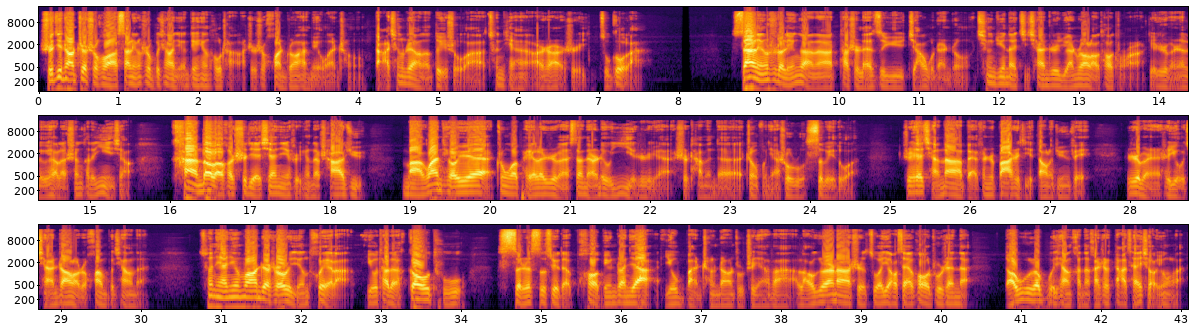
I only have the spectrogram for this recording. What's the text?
实际上这时候啊，三零式步枪已经定型投产了，只是换装还没有完成。大清这样的对手啊，村田二十二式足够了。三零式的灵感呢，它是来自于甲午战争，清军的几千支原装老套筒啊，给日本人留下了深刻的印象，看到了和世界先进水平的差距。马关条约，中国赔了日本三点六亿日元，是他们的政府年收入四倍多。这些钱呢，百分之八十几当了军费。日本人是有钱张罗着换步枪的。村田经方这时候已经退了，由他的高徒四十四岁的炮兵专家有板成章主持研发。老哥呢是做要塞炮出身的，捣鼓个步枪可能还是大材小用了。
